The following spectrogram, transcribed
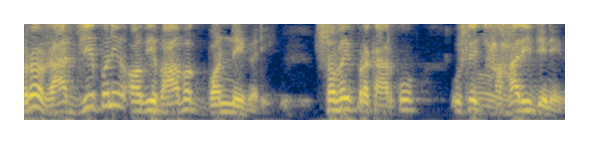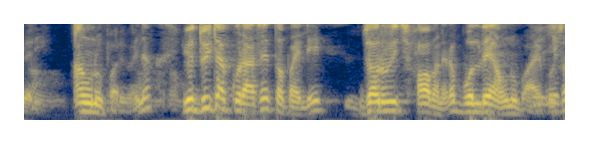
र राज्य पनि अभिभावक बन्ने गरी सबै प्रकारको उसले छहारी दिने गरी। आउनु पर्यो होइन? यो दुईटा कुरा चाहिँ तपाईँले जरुरी छ भनेर बोल्दै आउनु भएको छ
